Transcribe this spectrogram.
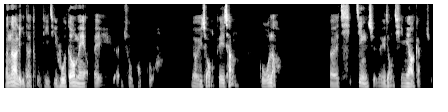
而那里的土地几乎都没有被人触碰过，有一种非常古老而奇静止的一种奇妙感觉。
